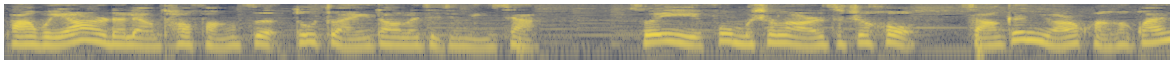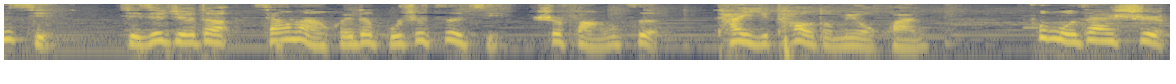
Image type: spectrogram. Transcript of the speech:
把唯二的两套房子都转移到了姐姐名下。所以父母生了儿子之后，想要跟女儿缓和关系。姐姐觉得想挽回的不是自己，是房子，她一套都没有还。父母在世，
